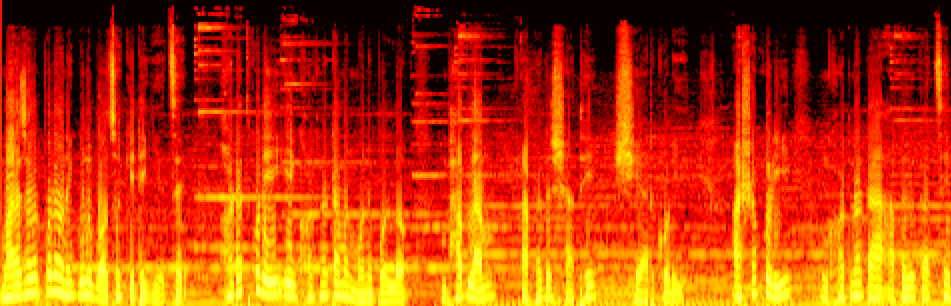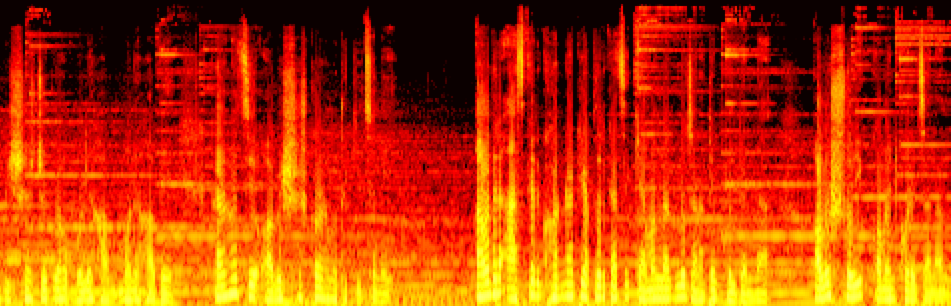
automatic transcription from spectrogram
মারা যাওয়ার পরে অনেকগুলো বছর কেটে গিয়েছে। হঠাৎ করেই এই ঘটনাটা আমার মনে পড়ল। ভাবলাম আপনাদের সাথে শেয়ার করি। আশা করি ঘটনাটা আপনাদের কাছে বিশ্বাসযোগ্য বলে মনে হবে। কারণ হচ্ছে অবিশ্বাস করার মতো কিছু নেই। আমাদের আজকের ঘটনাটি আপনাদের কাছে কেমন লাগল জানাতে ভুলবেন না। অবশ্যই কমেন্ট করে জানান।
